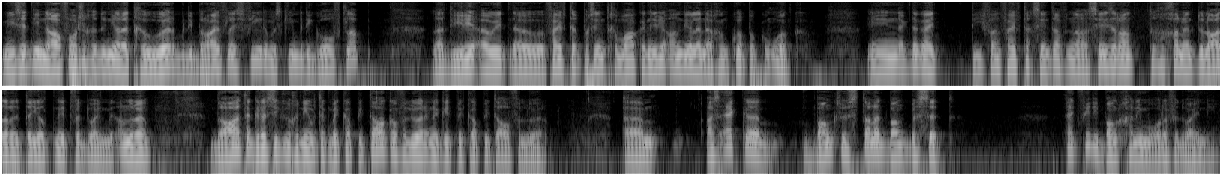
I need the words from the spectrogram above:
Mense het nie navorsing gedoen, hulle het gehoor by die braaivleisvuur en miskien by die golfklub dat hierdie ou het nou 50% gemaak in hierdie aandeel en nou gaan koop ek hom ook. En ek dink hy het die van 50 sent af na R6 toe gegaan en toe later het hy heeltemal net verdwyn. Met ander woorde, daar het ek risiko geneem dat ek my kapitaal kan verloor en ek het my kapitaal verloor. Ehm um, as ek 'n bank so Standard Bank besit, ek weet die bank gaan nie môre verdwyn nie.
